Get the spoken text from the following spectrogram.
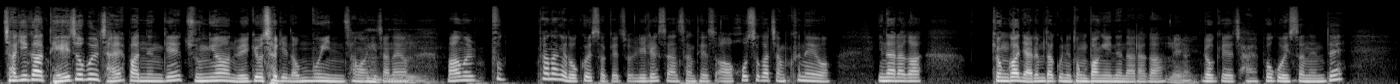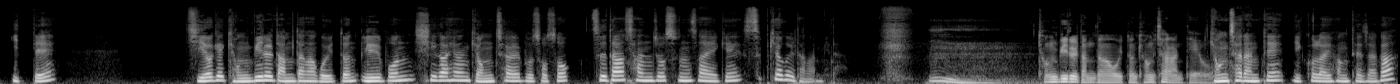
자기가 대접을 잘 받는 게 중요한 외교적인 업무인 상황이잖아요. 음. 마음을 푹 편하게 놓고 있었겠죠. 릴렉스한 상태에서 아, 호수가 참 크네요. 이 나라가 경관이 아름답군요. 동방에 있는 나라가 네. 이렇게 잘 보고 있었는데 이때 지역의 경비를 담당하고 있던 일본 시가현 경찰부 소속 츠다 산조 순사에게 습격을 당합니다. 경비를 담당하고 있던 경찰한테요. 경찰한테 니콜라이 황태자가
